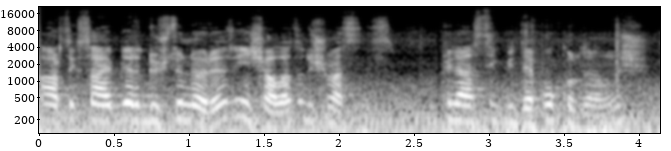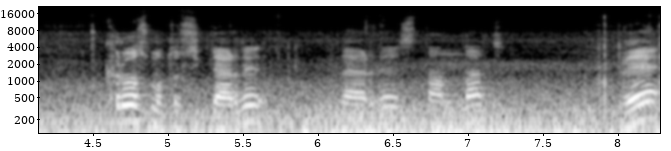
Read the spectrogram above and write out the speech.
artık sahipleri düştüğünü öğrenir. İnşallah da düşmezsiniz. Plastik bir depo kullanılmış. Cross motosiklerde lerde standart ve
